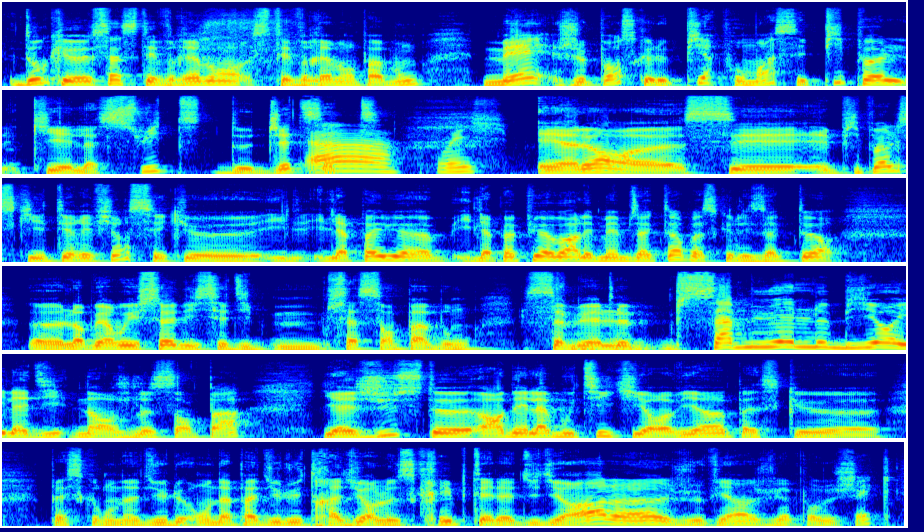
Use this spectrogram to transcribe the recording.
Donc euh, ça, c'était vraiment, c'était vraiment pas bon. Mais je pense que le pire pour moi, c'est People, qui est la suite de Jet Set. Ah, oui. Et alors, euh, c'est People, ce qui est terrifiant, c'est que il, il a pas eu, à- il a pas pu avoir les mêmes acteurs parce que les acteurs, euh, Lambert Wilson, il s'est dit, Hum, ça sent pas bon. Samuel le, Samuel Le Bihan, il a dit, non, je le sens pas. Il y a juste euh, Ornella Mouti qui revient parce que euh, parce qu'on a dû, on n'a pas dû lui traduire le script. Elle a dû dire, ah là, là, je viens, je viens pour le chèque.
